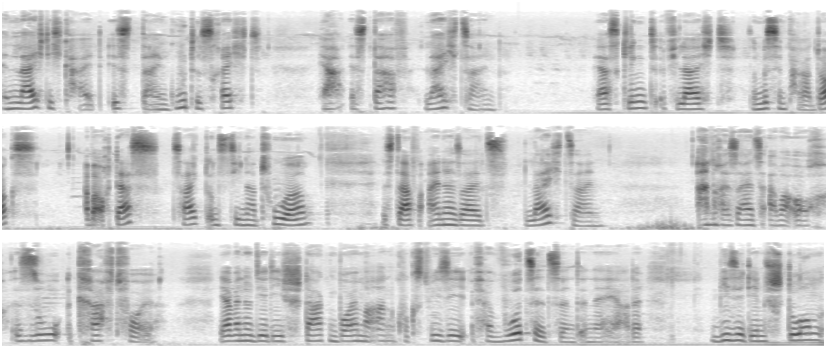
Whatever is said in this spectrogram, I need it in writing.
Denn Leichtigkeit ist dein gutes Recht. Ja, es darf leicht sein. Ja, es klingt vielleicht so ein bisschen paradox, aber auch das zeigt uns die Natur. Es darf einerseits leicht sein, andererseits aber auch so kraftvoll. Ja, wenn du dir die starken Bäume anguckst, wie sie verwurzelt sind in der Erde, wie sie dem Sturm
